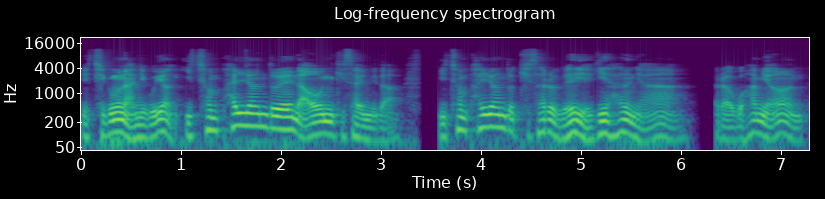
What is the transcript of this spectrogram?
예, 지금은 아니고요. 2008년도에 나온 기사입니다. 2008년도 기사를 왜 얘기하느냐 라고 하면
